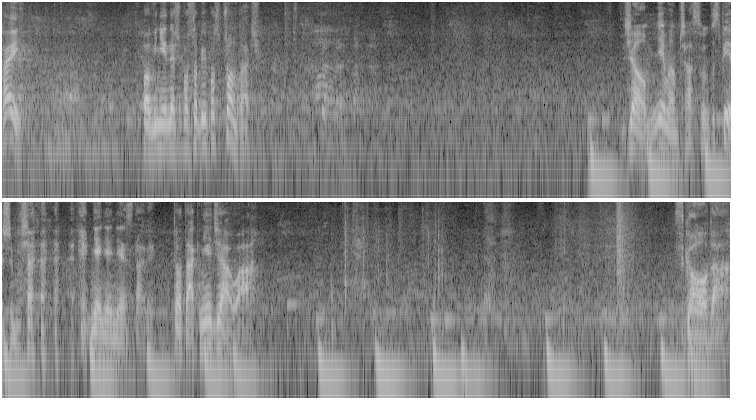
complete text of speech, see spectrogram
Hej! Powinieneś po sobie posprzątać. Ziom, nie mam czasu, spieszy mi się. Nie, nie, nie, stary. To tak nie działa. Zgoda.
